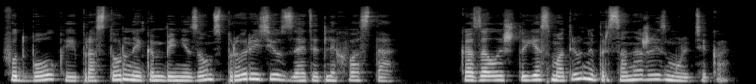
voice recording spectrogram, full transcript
футболка и просторный комбинезон с прорезью сзади для хвоста. Казалось, что я смотрю на персонажа из мультика –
